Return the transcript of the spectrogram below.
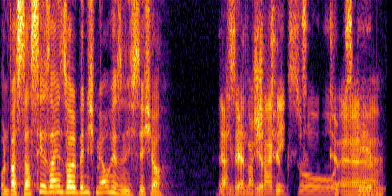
Und was das hier sein soll, bin ich mir auch jetzt nicht sicher. Ja, Das die sind werden wahrscheinlich Tipps, so, Tipps äh, geben.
